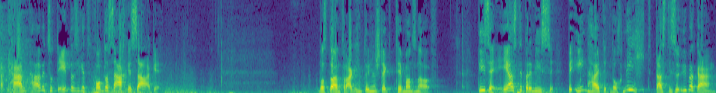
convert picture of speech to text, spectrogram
erkannt habe, zu dem, dass ich jetzt von der Sache sage was da an Fraglichem drinnen steckt, heben wir uns noch auf. Diese erste Prämisse beinhaltet noch nicht, dass dieser Übergang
